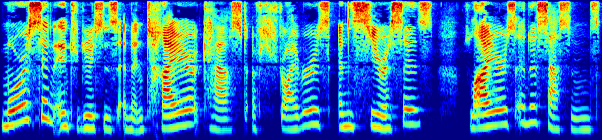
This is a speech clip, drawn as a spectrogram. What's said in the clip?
Morrison introduces an entire cast of strivers and seeresses, liars and assassins,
